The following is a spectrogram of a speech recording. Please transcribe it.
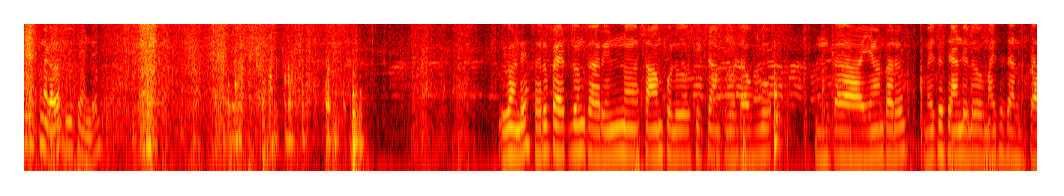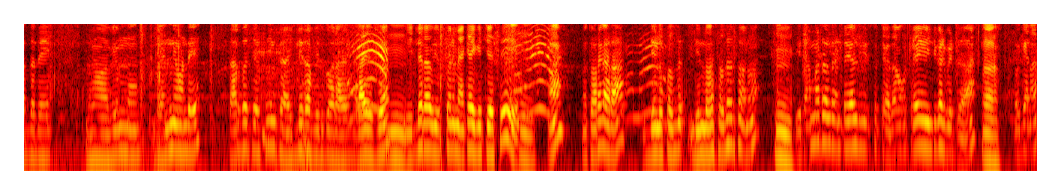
చూస్తున్నా కదా చూసేయండి. ఇదిగోండి సరుకు ప్యాకెట్లు ఇంకా రెండు షాంపూలు సిక్స్ షాంపూలు డవ్వు ఇంకా ఏమంటారు మైసూర్ శాండిల్ మైసూర్ శాండిల్ పెద్దది విమ్ము ఇవన్నీ ఉండి తర్వాత వచ్చేసి ఇంకా ఇడ్లీ రవ్వ ఇదిగోరా రాజేష్ ఇడ్లీ రవ్వ తీసుకొని మెకాయికి ఇచ్చేసి నువ్వు త్వరగా రా. దీనిలో దీనిలో చదువుతాను ఈ టమాటాలు రెండు ట్రేలు తీసుకొచ్చా కదా ఒక ట్రే ఇంటికాడ పెట్టిరా. ఓకేనా?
